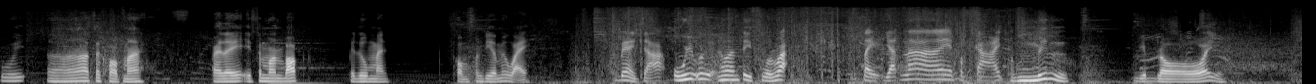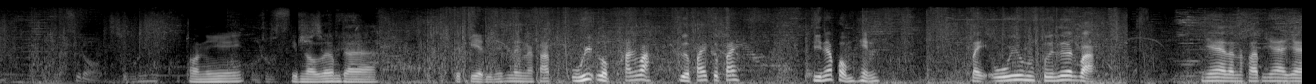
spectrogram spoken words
อุ้ยเออจะขอบมา ไปเลยอิสมอนบ๊อบ ไปดูมัน ผมคนเดียวไม่ไหวไปไหนจ้าอุ้ยอุ้ยทำไมมันติดสวนวะเตะยัดหน้าไอ้ประกายทมินเรียบร้อย ตอนนี้ทีมเราเริ่มจะเปลี่ยนๆอีกนิดนึงนะครับ อุ้ยหลบทันว่ะ เกือบไปเกือบไป ดีนะผมเห็นเตะอุ้ยมันฟื้นเลือดว่ะ แย่แล้วนะครับ แย่แย่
